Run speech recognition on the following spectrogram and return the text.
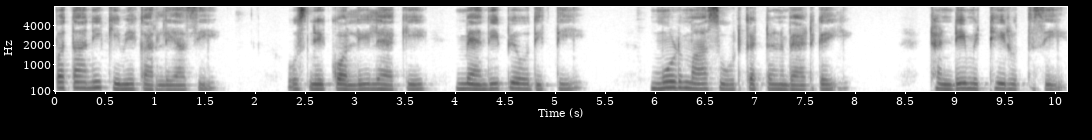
ਪਤਾ ਨਹੀਂ ਕਿਵੇਂ ਕਰ ਲਿਆ ਸੀ। ਉਸਨੇ ਕੌਲੀ ਲੈ ਕੇ ਮਹਿੰਦੀ ਪਿਓ ਦਿੱਤੀ। ਮੁੜ ਮਾਂ ਸੂਟ ਕੱਟਣ ਬੈਠ ਗਈ। ਠੰਡੀ ਮਿੱਠੀ ਰੁੱਤ ਸੀ।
